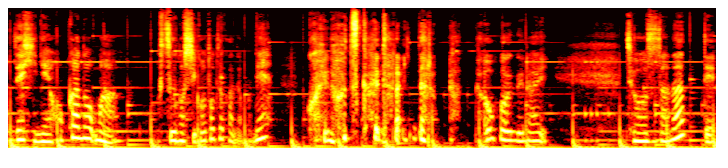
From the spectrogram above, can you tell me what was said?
の、ぜひね、他の、まあ、普通の仕事とかでもね、こういうのを使えたらいいんだろうなと思うぐらい上手だなって、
